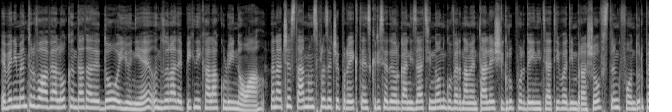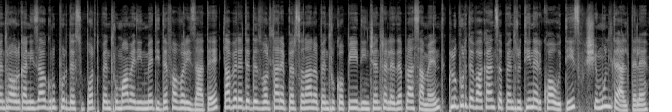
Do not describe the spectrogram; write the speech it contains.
Evenimentul va avea loc în data de 2 iunie, în zona de picnic a lacului Noa. În acest an, 11 proiecte înscrise de organizații non-guvernamentale și grupuri de inițiativă din Brașov strâng fonduri pentru a organiza grupuri de suport pentru mame din medii defavorizate, tabere de dezvoltare personală pentru copiii din centrele de plasament, cluburi de vacanță pentru tineri cu autism și multe altele.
